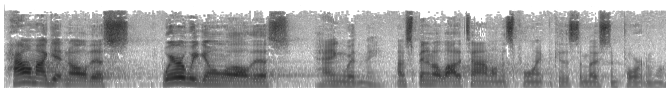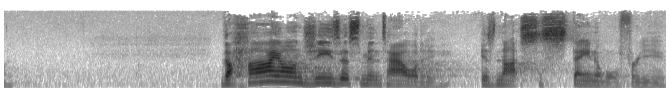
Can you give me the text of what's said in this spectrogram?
How am I getting all this? Where are we going with all this? Hang with me. I'm spending a lot of time on this point because it's the most important one. The high on Jesus mentality is not sustainable for you.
